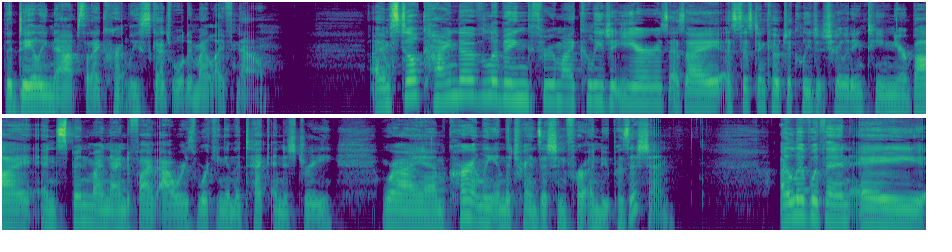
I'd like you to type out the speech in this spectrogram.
the daily naps that I currently scheduled in my life now. I am still kind of living through my collegiate years as I assistant coach a collegiate cheerleading team nearby and spend my nine to five hours working in the tech industry, where I am currently in the transition for a new position. I live within a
